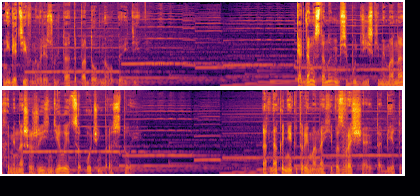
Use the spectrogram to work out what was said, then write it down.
негативного результата подобного поведения. Когда мы становимся буддийскими монахами, наша жизнь делается очень простой. Однако некоторые монахи возвращают обеты,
